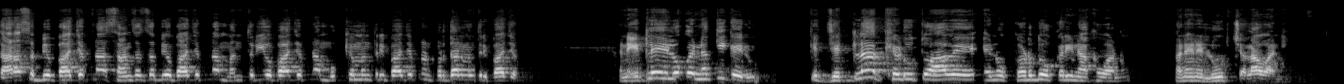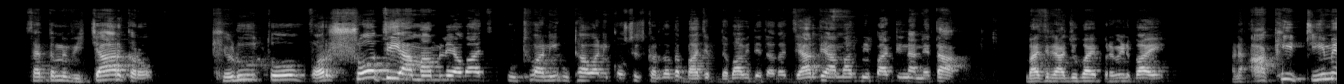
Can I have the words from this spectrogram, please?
ધારાસભ્યો ભાજપના, સાંસદ સભ્યો ભાજપના, મંત્રીઓ ભાજપના, મુખ્યમંત્રી ભાજપના પ્રધાનમંત્રી ભાજપ. અને એટલે એ લોકોએ નક્કી કર્યું કે જેટલા ખેડૂતો આવે એનો કડદો કરી નાખવાનો અને એને લૂંટ ચલાવવાની. સાહેબ, તમે વિચાર કરો, ખેડૂતો વર્ષોથી આ મામલે અવાજ ઉઠવાની, ઉઠાવવાની કોશિશ કરતા હતા, ભાજપ દબાવી દેતા હતા. જ્યારથી આમ આદમી પાર્ટીના નેતા ભાઈ રાજુભાઈ, પ્રવીણભાઈ અને આખી ટીમે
